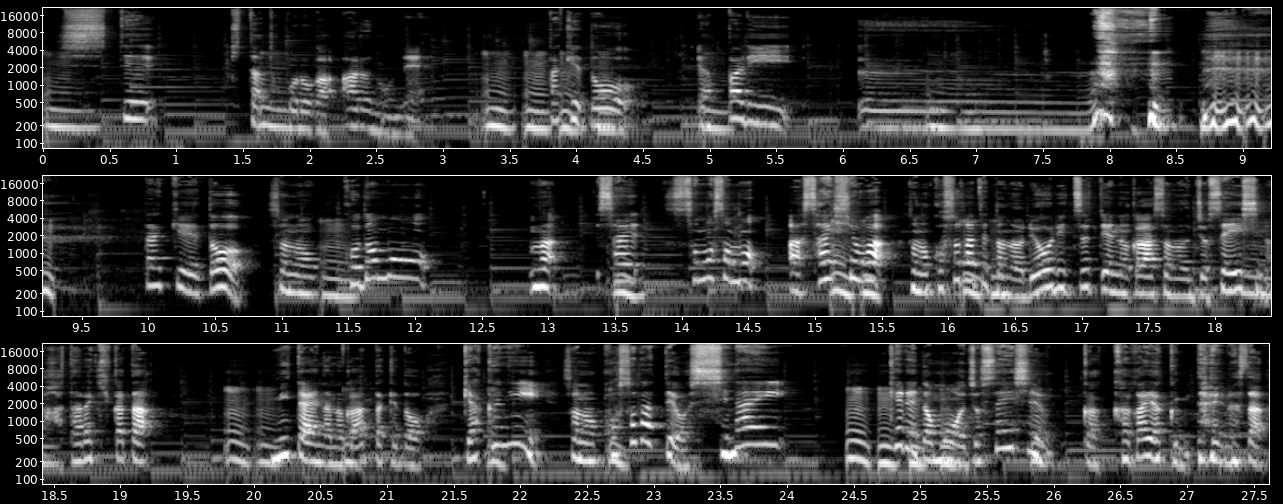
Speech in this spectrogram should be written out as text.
うん。してきたところがあるのね。うんうんだけど、んやっぱりうーん。うん。だけどそのうん。子供、まあさいそもそもあ最初はその子育てとの両立っていうのがその女性医師の働き方うんうん。みたいなのがあったけど逆にその子育てをしないけれども、女性医師が輝くみたいなさ、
